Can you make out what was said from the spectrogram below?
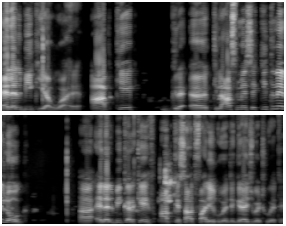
एल एल बी किया हुआ है। आपके क्लास में से कितने लोग एल एल बी करके आपके साथ फारिग हुए थे ग्रेजुएट हुए थे।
